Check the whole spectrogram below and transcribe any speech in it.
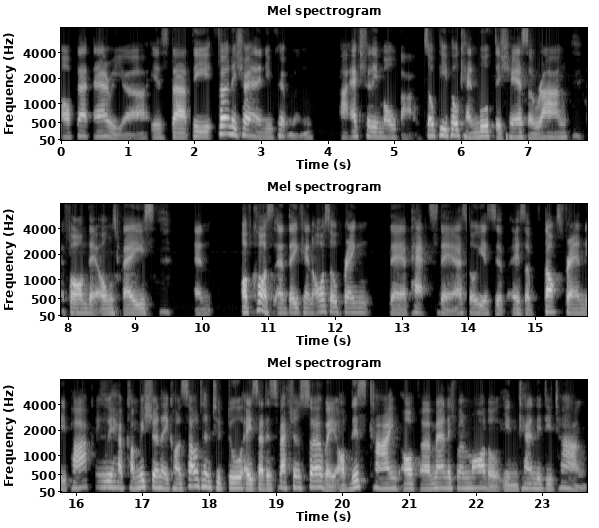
of that area is that the furniture and equipment are actually mobile. So people can move the chairs around, form their own space. And of course, and they can also bring their pets there. So it's a, it's a dog-friendly park. And We have commissioned a consultant to do a satisfaction survey of this kind of uh, management model in Kennedy Town.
